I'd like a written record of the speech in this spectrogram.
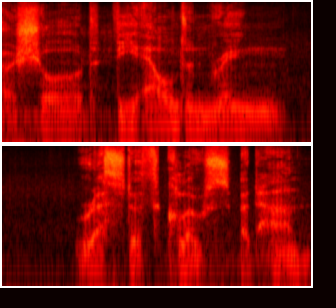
Assured the Elden Ring resteth close at hand.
